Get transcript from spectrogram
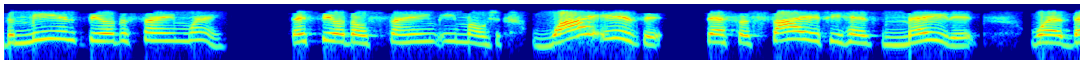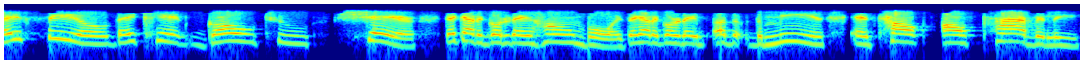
The men feel the same way. They feel those same emotions. Why is it that society has made it where they feel they can't go to share? They got to go to their homeboys. They got to go to their other the men and talk off privately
